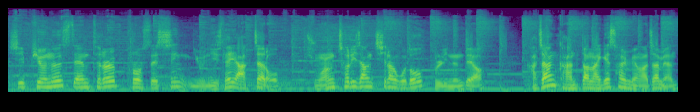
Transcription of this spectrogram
CPU는 센트럴 프로세싱 유닛의 약자로 중앙 처리 장치라고도 불리는데요. 가장 간단하게 설명하자면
